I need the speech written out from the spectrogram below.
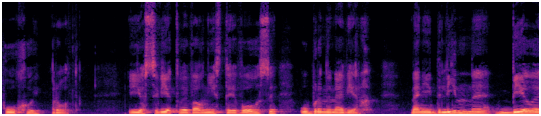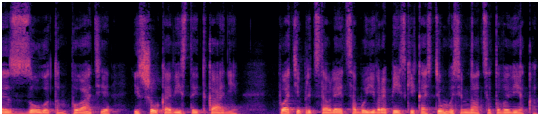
пухлый рот. Ее светлые волнистые волосы убраны наверх. На ней длинное, белое с золотом платье из шелковистой ткани. Платье представляет собой европейский костюм XVIII века.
